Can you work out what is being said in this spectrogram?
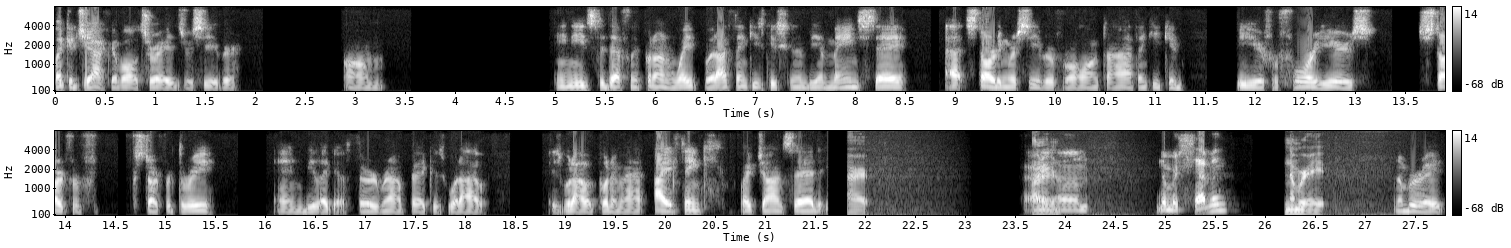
like a jack of all trades receiver. Um, he needs to definitely put on weight, but I think he's just going to be a mainstay at starting receiver for a long time. I think he could be here for four years, start for start for three, and be like a third round pick is what I is what I would put him at. I think, like John said, All right, All right. Um, number seven. number eight. number eight.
